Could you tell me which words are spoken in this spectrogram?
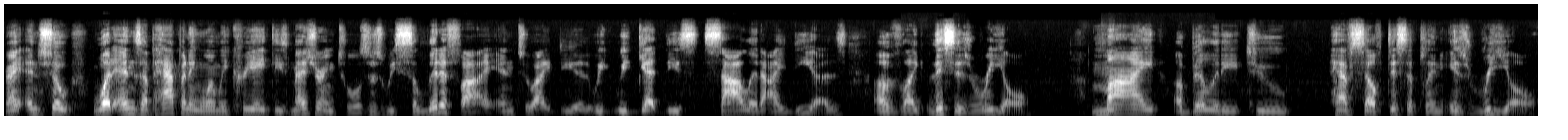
right? And so, what ends up happening when we create these measuring tools is we solidify into ideas, we, we get these solid ideas of like, this is real. My ability to have self discipline is real,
